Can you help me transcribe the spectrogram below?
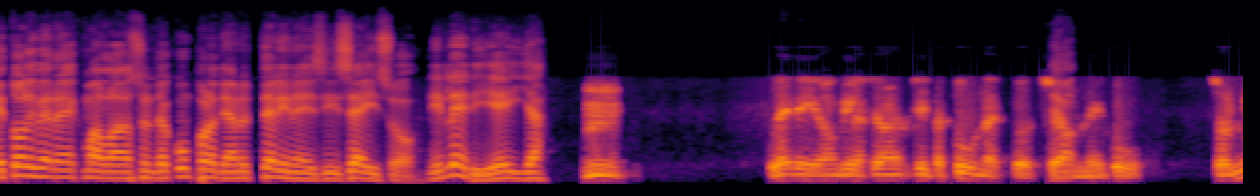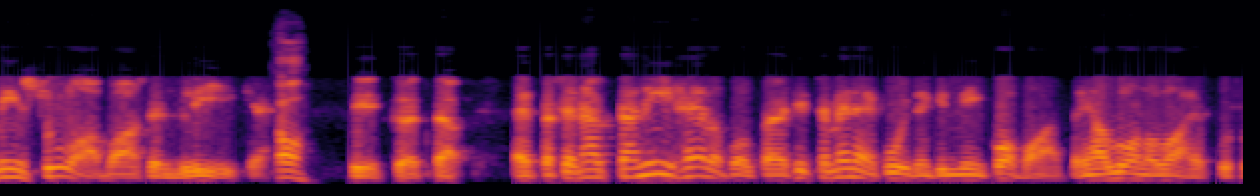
että Oliver Ekman on niitä kumppanit nyt telineisiin seisoo, niin Ledi ei jää. Mm. Ledi on kyllä se on siitä tunnettu, että se on, niin kuin, se on niin sulavaa sen liike. Oh. Tiitkö, että, että se näyttää niin helpolta ja sitten se menee kuitenkin niin kovaa, että ihan luonnonlahjakkuus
